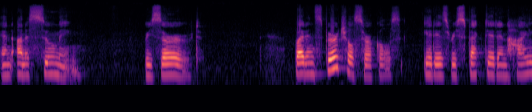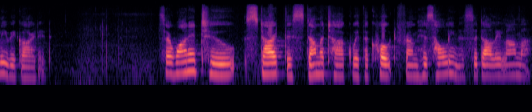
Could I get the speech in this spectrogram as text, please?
and unassuming, reserved. But in spiritual circles, it is respected and highly regarded. So I wanted to start this Dhamma talk with a quote from His Holiness the Dalai Lama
